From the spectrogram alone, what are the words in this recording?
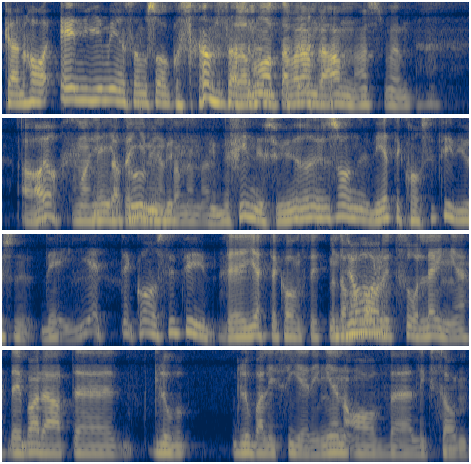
kan ha en gemensam sak och samsas de hatar varandra annars, men ja, Ja, ja. har Men jag tror vi, vi befinner oss ju i en sån... Det är jättekonstig tid just nu. Det är jättekonstig tid. Det är jättekonstigt, men det har har- varit så länge. Det är bara att eh, glo globaliseringen av, eh, liksom,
